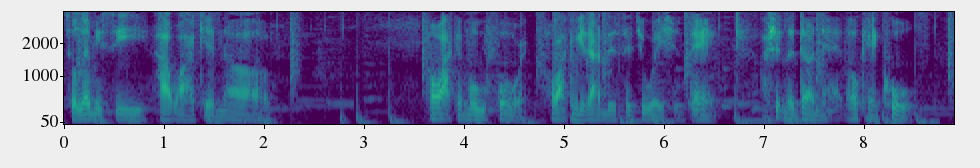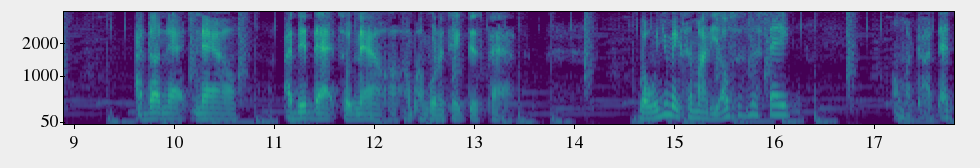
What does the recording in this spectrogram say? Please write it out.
So let me see how I can uh, how I can move forward, how I can get out of this situation. Dang, I shouldn't have done that. Okay, cool. I done that now. I did that, so now I'm, I'm going to take this path. But when you make somebody else's mistake, oh my God, that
